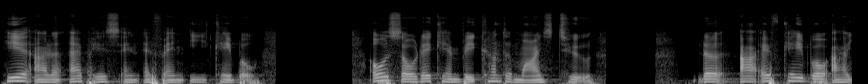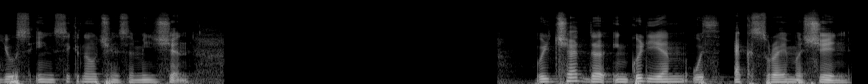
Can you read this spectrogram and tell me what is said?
Here are the IPEX and FME cable. Also, they can be customized too. The RF cable are used in signal transmission. We check the ingredient with X-ray machine.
